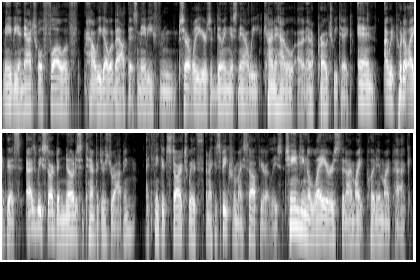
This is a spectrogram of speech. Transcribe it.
maybe a natural flow of how we go about this. Maybe from several years of doing this now, we kind of have a, an approach we take. And I would put it like this. As we start to notice the temperatures dropping, I think it starts with, and I can speak for myself here at least, changing the layers that I might put in my pack.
